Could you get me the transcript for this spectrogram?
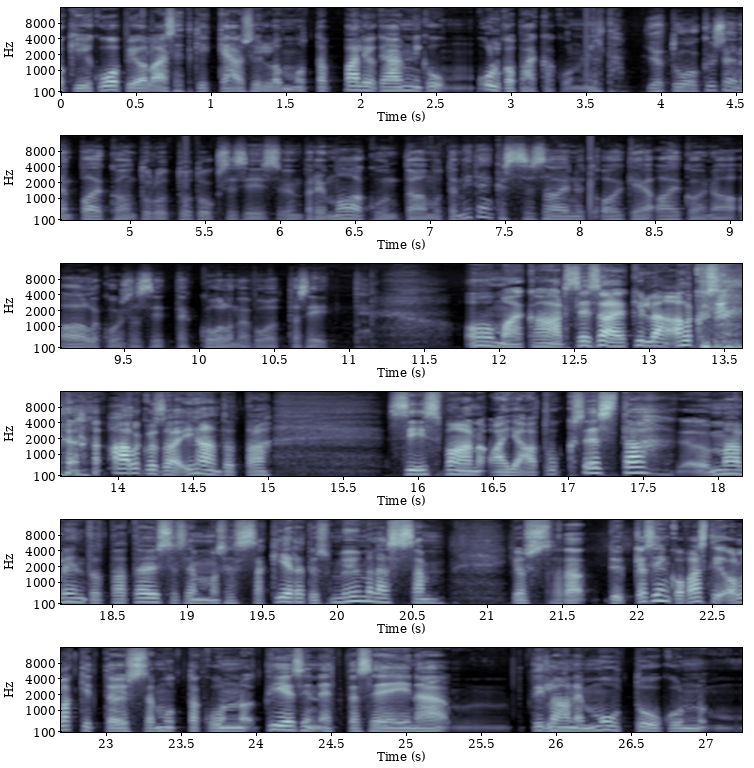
toki kuopiolaisetkin käy silloin, mutta paljon käy niin kuin ulkopaikkakunnilta. Ja tuo kyseinen paikka on tullut tutuksi siis ympäri maakuntaa, mutta miten se sai nyt oikein aikoinaan alkunsa sitten kolme vuotta sitten? Oh my god, se sai kyllä alkunsa, alkunsa ihan tota, siis vaan ajatuksesta. Mä olin tota, töissä semmoisessa kierrätysmyymälässä, jossa tykkäsin kovasti ollakin töissä, mutta kun tiesin, että se ei enää tilanne muuttuu, kun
